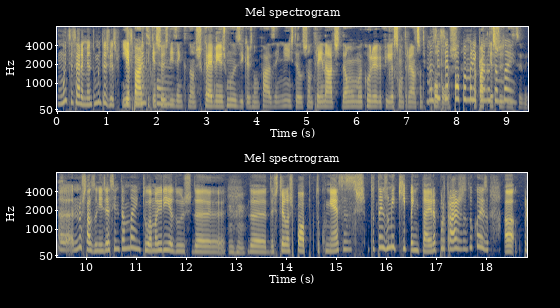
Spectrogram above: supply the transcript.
muito sinceramente, muitas vezes. E a parte que as pessoas dizem que não escrevem as músicas, não fazem isto, eles são treinados, dão uma coreografia, são treinados, são tipo Mas robôs. isso é pop americano também. Uh, nos Estados Unidos é assim também. Tu, a maioria dos, da, uhum. da, das estrelas pop que tu conheces, tu tens uma equipa inteira por trás da coisa. Uh, por,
